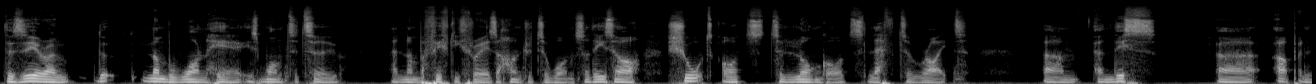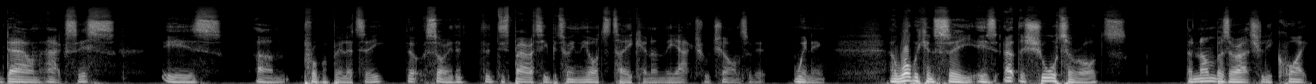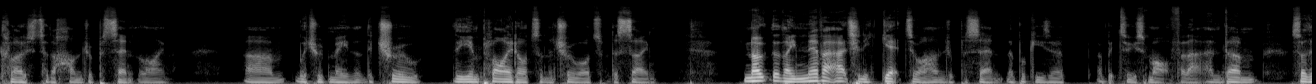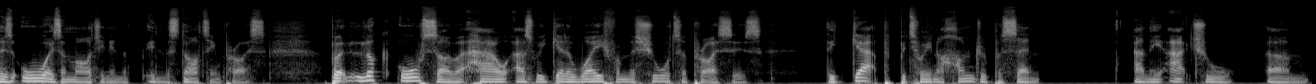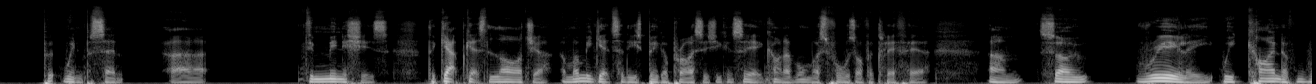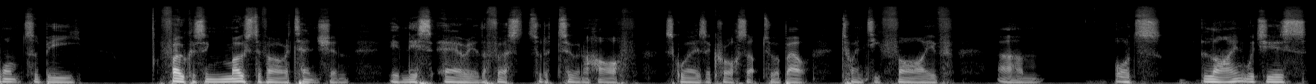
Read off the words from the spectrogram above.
the zero. The number one here is 1 to 2, and number 53 is 100 to 1. So these are short odds to long odds, left to right. Um, and this uh, up and down axis is um, probability. The, sorry, the, the disparity between the odds taken and the actual chance of it winning. And what we can see is at the shorter odds, the numbers are actually quite close to the 100% line, um, which would mean that the true, the implied odds and the true odds were the same. Note that they never actually get to 100%. The bookies are a bit too smart for that, and um, so there's always a margin in the in the starting price. But look also at how, as we get away from the shorter prices, the gap between 100% and the actual um, win percent uh, diminishes. The gap gets larger, and when we get to these bigger prices, you can see it kind of almost falls off a cliff here. Um, so really we kind of want to be focusing most of our attention in this area, the first sort of two and a half squares across up to about 25 um, odds line, which is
